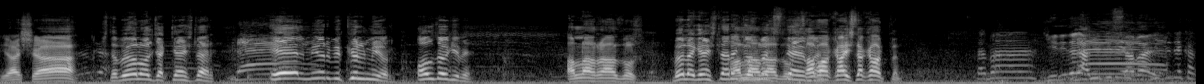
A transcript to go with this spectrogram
Yaşa. İşte böyle olacak gençler. Eğilmiyor, bükülmüyor. Olduğu gibi. Allah razı olsun. Böyle gençleri Allah görmek razı olsun. isterim. ben. Sabah kaçta kalktın? Sabah 7'de geldik biz sabah. 7'de kalk.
